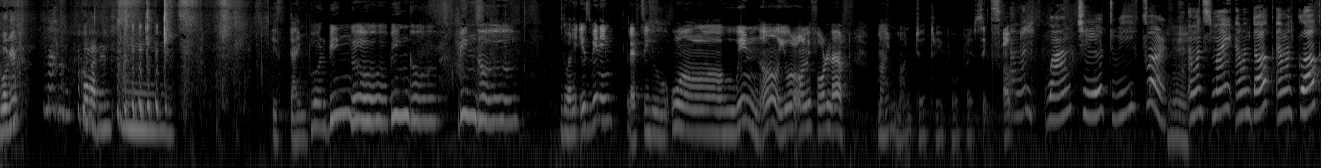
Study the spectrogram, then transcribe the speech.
वो गिफ्ट कोई बात नहीं It's time for bingo, bingo, bingo. Dhwani is winning. Let's see who whoa, who win. Oh, you're only four left. Mine one, two, three, four, five, six. Oh. I want one, two, three, four. Hmm. I want smile. I want dog. I want clock.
